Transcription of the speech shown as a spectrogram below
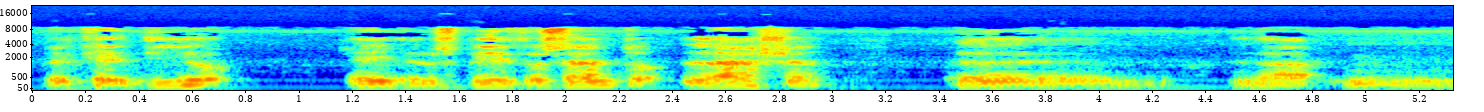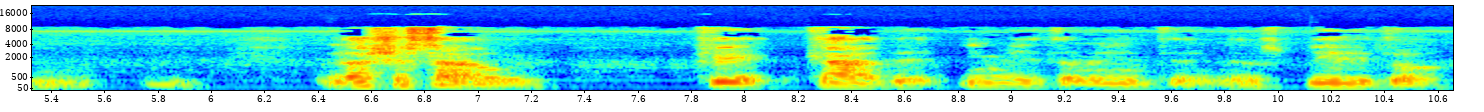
perché Dio e lo Spirito Santo lascia, eh, la, mh, mm, lascia Saul che cade immediatamente nello spirito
